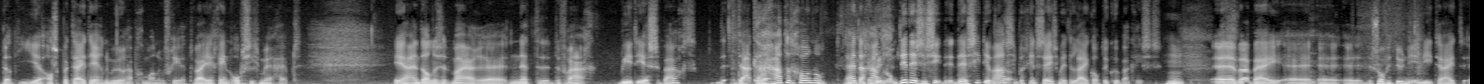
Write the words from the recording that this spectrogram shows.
dat je als partij tegen de muur hebt gemanoeuvreerd. Waar je geen opties meer hebt. Ja, en dan is het maar uh, net de, de, vraag wie het eerste buigt. Da daar gaat het gewoon om. He, daar gaat het om. Dit is een, de situatie begint steeds meer te lijken op de Cuba-crisis. Hm. Uh, waarbij uh, de Sovjet-Unie in die tijd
